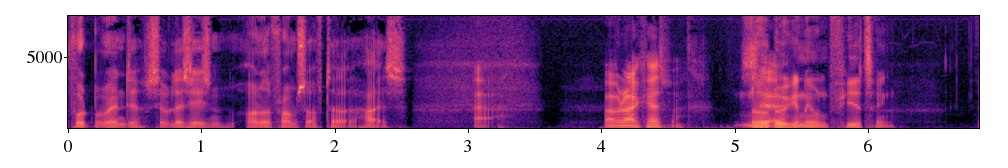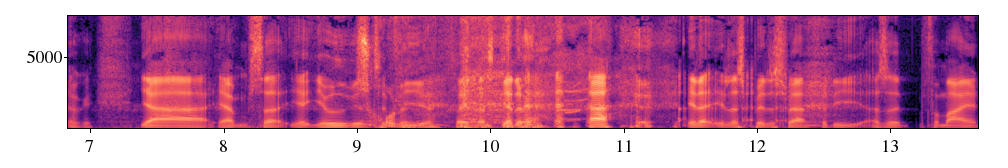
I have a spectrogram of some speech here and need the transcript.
Football Manager, Civilization og noget FromSoft har hejs. Ja. Hvad med dig, Kasper? Nåede Så- du ikke nævne fire ting? Okay. Jeg, jamen, så, jeg, jeg udvider Skru til fire, for ellers, skal det, eller, ellers bliver det svært, fordi altså, for mig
